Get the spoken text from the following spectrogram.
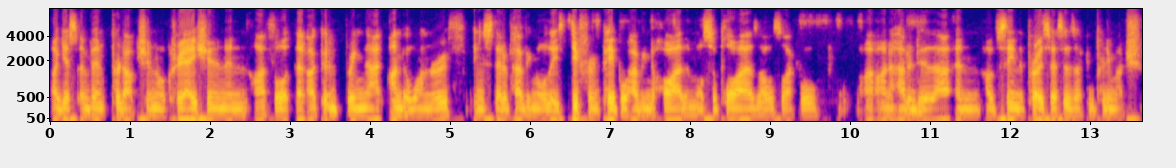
I guess, event production or creation. And I thought that I could bring that under one roof instead of having all these different people having to hire them or suppliers. I was like, well, I, know how to do that. And I've seen the processes. I can pretty much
